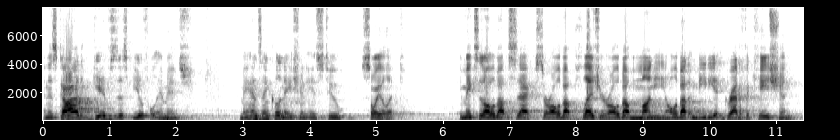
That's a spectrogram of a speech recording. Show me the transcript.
And as God gives this beautiful image, man's inclination is to soil it. He makes it all about sex, or all about pleasure, all about money, all about immediate gratification.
